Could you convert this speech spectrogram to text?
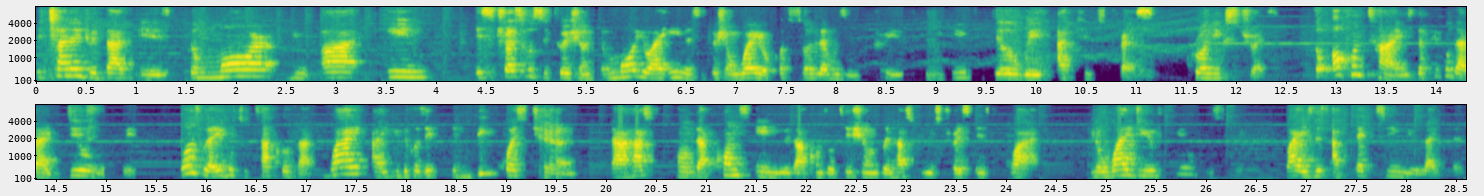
The challenge with that is the more you are in a stressful situation, the more you are in a situation where your cortisol levels increase, you begin to deal with acute stress, chronic stress. So oftentimes, the people that I deal with, once we're able to tackle that, why are you? Because it's a big question that has to come, that comes in with our consultations when it has to do with stress is why? You know, why do you feel this way? Why is this affecting you like this?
